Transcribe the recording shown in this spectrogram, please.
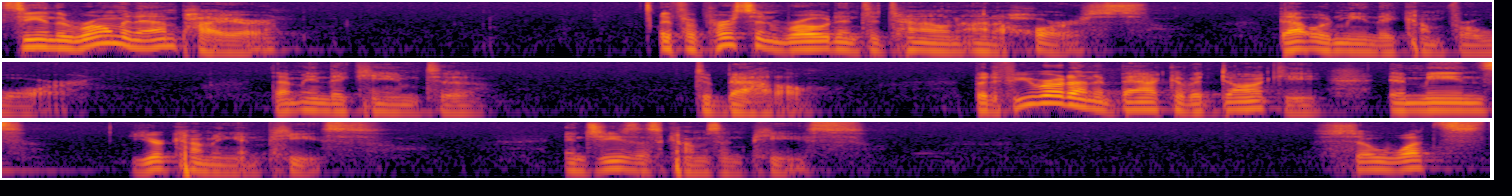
See, in the Roman Empire, if a person rode into town on a horse, that would mean they come for war. That mean they came to, to battle. But if you rode on the back of a donkey, it means you're coming in peace. And Jesus comes in peace. So, what's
